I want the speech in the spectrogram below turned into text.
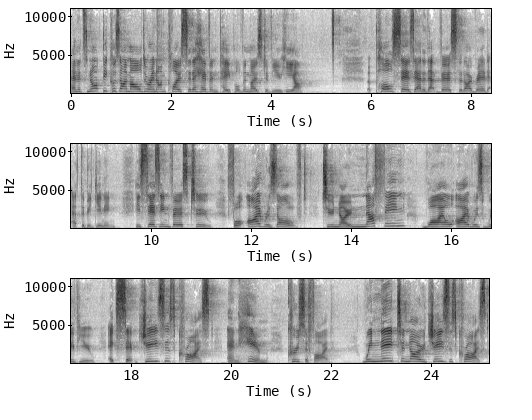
And it's not because I'm older and I'm closer to heaven, people, than most of you here. But Paul says out of that verse that I read at the beginning, he says in verse 2 For I resolved to know nothing while I was with you except Jesus Christ and Him crucified. We need to know Jesus Christ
